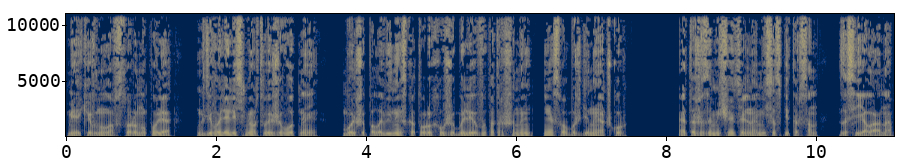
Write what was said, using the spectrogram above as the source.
Я кивнула в сторону поля, где валялись мертвые животные, больше половины из которых уже были выпотрошены и освобождены от шкур. «Это же замечательно, миссис Питерсон», — засияла она.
